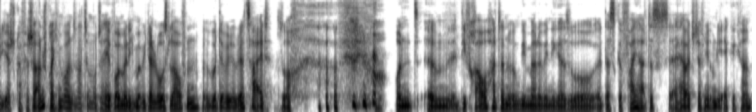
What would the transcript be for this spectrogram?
Joschka Fischer ansprechen wollen, so nach dem Motto, hey, wollen wir nicht mal wieder loslaufen? Wird ja wieder, wieder Zeit. So. und ähm, die Frau hat dann irgendwie mehr oder weniger so das gefeiert, dass Herbert Steffni um die Ecke kam.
